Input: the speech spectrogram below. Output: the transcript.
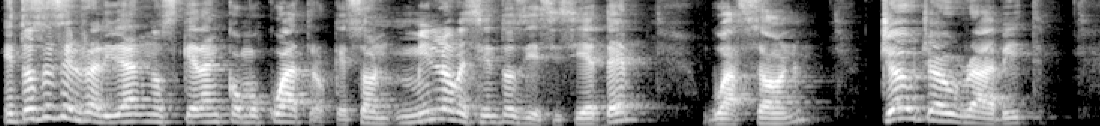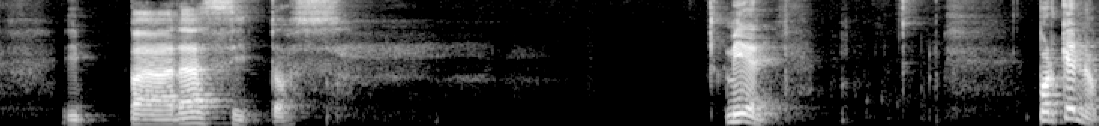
Entonces en realidad nos quedan como cuatro, que son 1917, Guasón, Jojo Rabbit y Parásitos. Miren, ¿por qué no?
